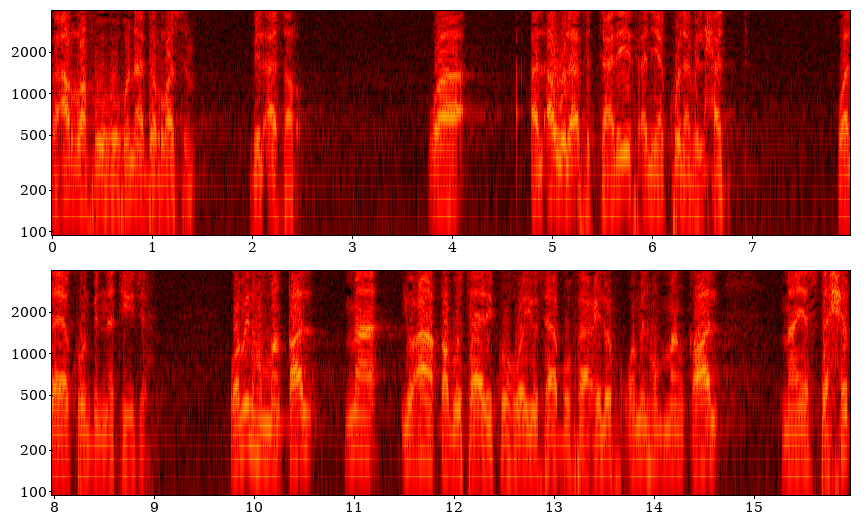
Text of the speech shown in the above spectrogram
فعرفوه هنا بالرسم بالأثر. والأولى في التعريف أن يكون بالحد ولا يكون بالنتيجة. ومنهم من قال ما يعاقب تاركه ويثاب فاعله ومنهم من قال ما يستحق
